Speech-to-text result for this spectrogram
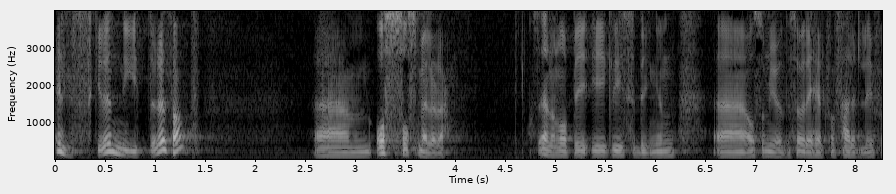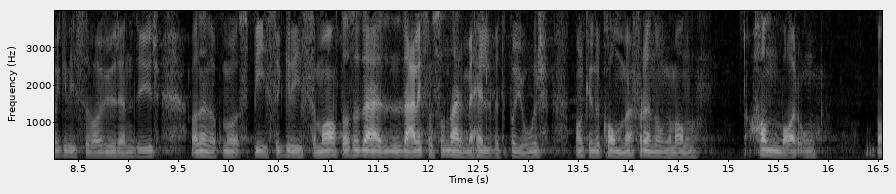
elsker det, nyter det. sant? Um, og så smeller det. Så ender han opp i, i grisebingen. Eh, og som jøde så var det helt forferdelig, for griser var urene dyr. Og han ender opp med å spise grisemat. Altså, det, er, det er liksom så nærme helvete på jord man kunne komme for denne unge mannen. Han var ung.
